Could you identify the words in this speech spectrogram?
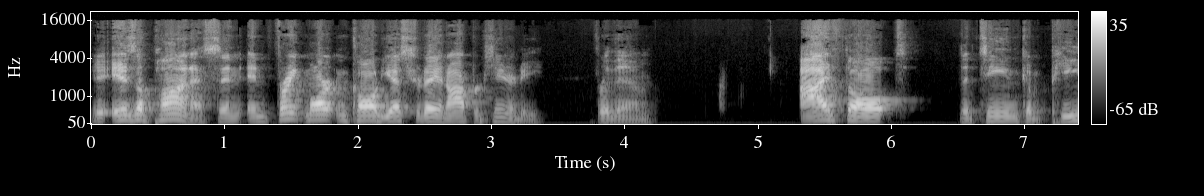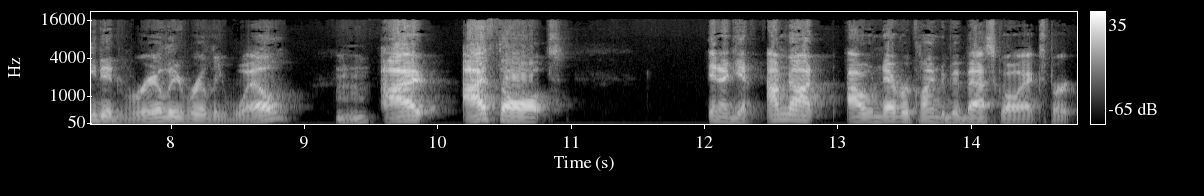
is upon us. And and Frank Martin called yesterday an opportunity for them. I thought the team competed really really well. Mhm. I I thought, and again, I'm not. I will never claim to be a basketball expert,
